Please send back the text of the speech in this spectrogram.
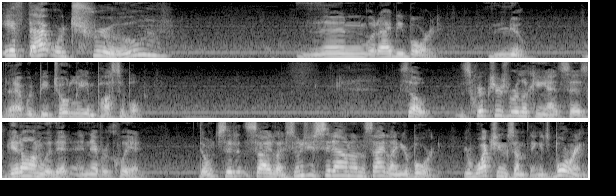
If that were true, then would I be bored? No. That would be totally impossible. So, the scriptures we're looking at says get on with it and never quit. Don't sit at the sideline. As soon as you sit down on the sideline, you're bored. You're watching something. It's boring.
